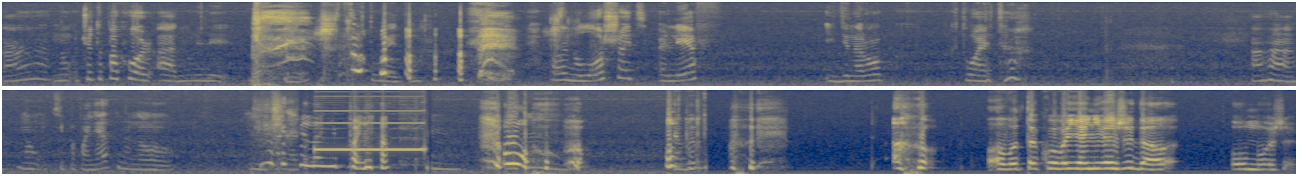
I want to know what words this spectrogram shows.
А, ну, что-то похоже. А, ну или... Что это? Ну лошадь, лев, единорог. Кто это? Ага, ну, типа понятно, но... непонятно. Хрена непонятно. М. О! М. О, А вы- А, а вот такого я не ожидала. О, може.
